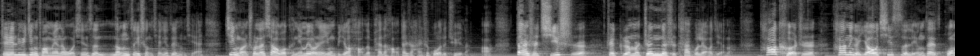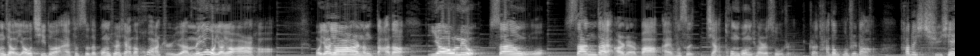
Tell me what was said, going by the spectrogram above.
这些滤镜方面呢，我寻思能最省钱就最省钱。尽管出来效果肯定没有人用比较好的拍的好，但是还是过得去的啊。但是其实这哥们儿真的是太不了解了。他可知，他那个幺七四零在广角幺七端 f 四的光圈下的画质远没有我幺幺二二好，我幺幺二二能达到幺六三五三代二点八 f 四加同光圈的素质，这他都不知道。他对曲线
